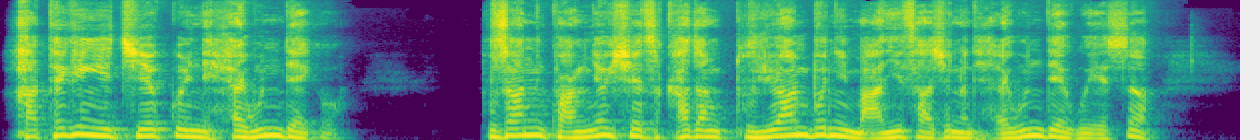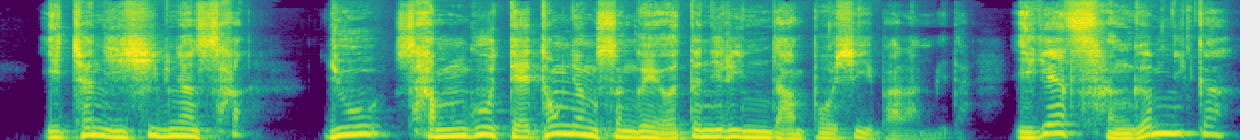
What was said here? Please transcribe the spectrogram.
하태경이 지역구인 해운대구 부산광역시에서 가장 부유한 분이 많이 사시는 해운대구에서 2022년 유3구 대통령 선거에 어떤 일이 있는지 한번 보시기 바랍니다. 이게 선거입니까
